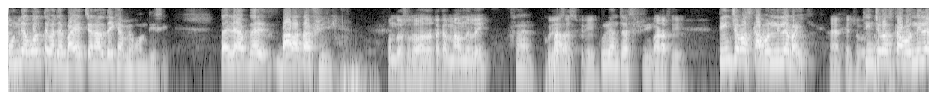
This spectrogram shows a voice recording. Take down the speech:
ফোন দিয়ে বলতে পারে ভাইয়ের চ্যানেল দেখে আমি ফোন দিছি। তাইলে আপনার বারোটা ফ্রি পনেরো ষোলো হাজার টাকা মাল নিলেই হ্যাঁ courier charge free courier charge free ভাড়া ফ্রি তিনশো গজ কাপড় নিলে ভাই। হ্যাঁ তিনশো গজ কাপড়। নিলে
